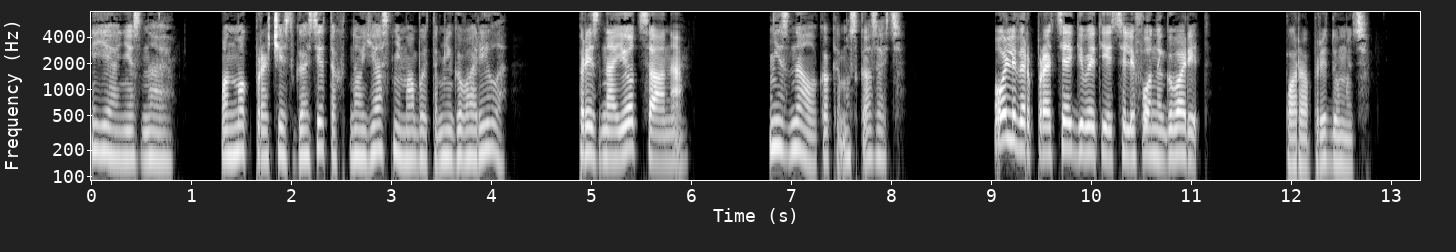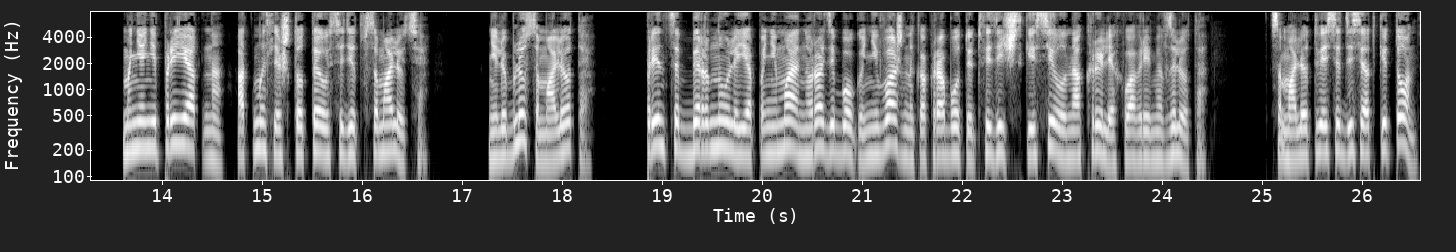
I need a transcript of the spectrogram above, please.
«Я не знаю», он мог прочесть в газетах, но я с ним об этом не говорила. Признается она. Не знала, как ему сказать. Оливер протягивает ей телефон и говорит. «Пора придумать». Мне неприятно от мысли, что Тео сидит в самолете. Не люблю самолеты. Принцип Бернули я понимаю, но ради бога, неважно, как работают физические силы на крыльях во время взлета. Самолет весит десятки тонн.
